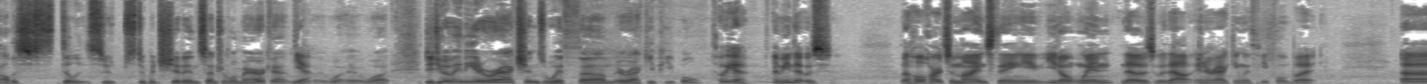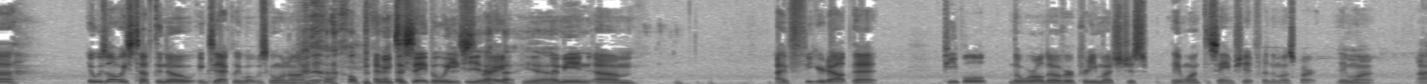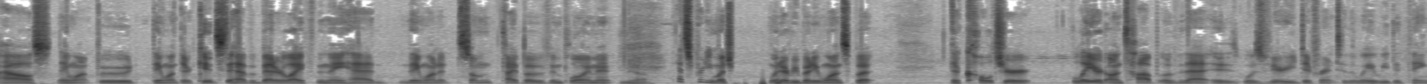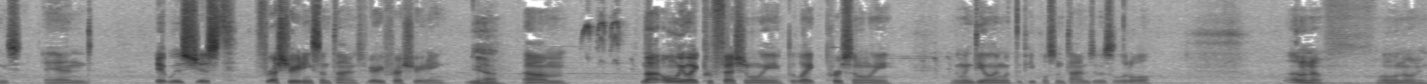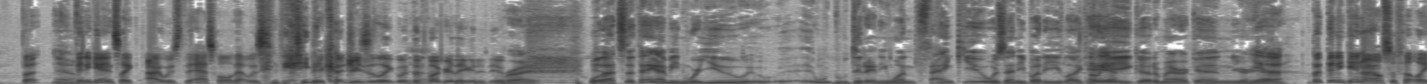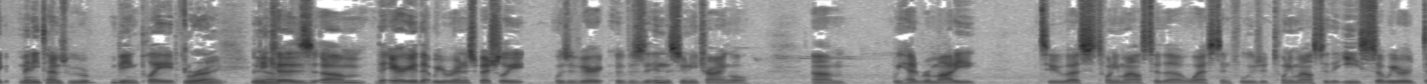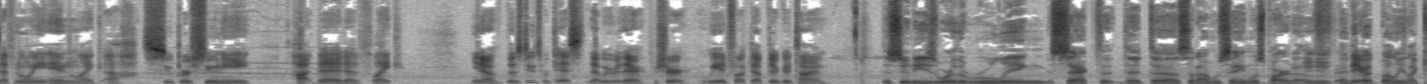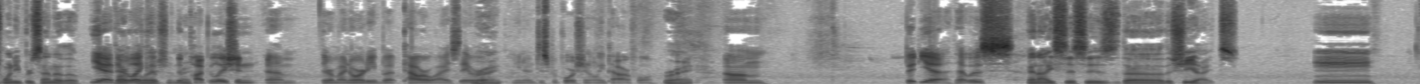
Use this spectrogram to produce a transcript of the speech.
all this still stupid shit in Central America. Yeah. What? what? Did you have any interactions with um, Iraqi people? oh yeah i mean that was the whole hearts and minds thing you you don't win those without interacting with people but uh it was always tough to know exactly what was going on i mean to say the least Yeah, right yeah. i mean um i've figured out that people the world over pretty much just they want the same shit for the most part they Mm. want a house they want food they want their kids to have a better life than they had they wanted some type of employment Yeah. that's pretty much what everybody wants but the culture layered on top of that is was very different to the way we did things. And it was just frustrating sometimes very frustrating. Yeah. um, not only like professionally but like personally. And when dealing with the people sometimes it was a little i don't know little annoying but Yeah. then again it's like i was the asshole that was invading their countries so like what the fuck are they gonna do Right. Well, Yeah. that's the thing. I mean, were you? Did anyone thank you? Was anybody like, Oh, yeah. "Hey, good American, you're here"? yeah but then again i also felt like many times we were being played Right. Yeah. because um, the area that we were in, especially, was a very it was in the Sunni Triangle. Um, we had Ramadi to us, 20 miles to the west, and Fallujah, 20 miles to the east. So we were definitely in like a super Sunni hotbed of like, you know, those dudes were pissed that we were there for sure. We had fucked up their good time. the Sunnis were the ruling sect that, that uh, Saddam Hussein was part of, Mhm. and They're- but only like twenty percent of the Yeah, they're like the right? population. Um, they're a minority, but power-wise, they were Right. you know disproportionately powerful. right. Um, but yeah, that was. And ISIS is the the Shiites, Mm,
